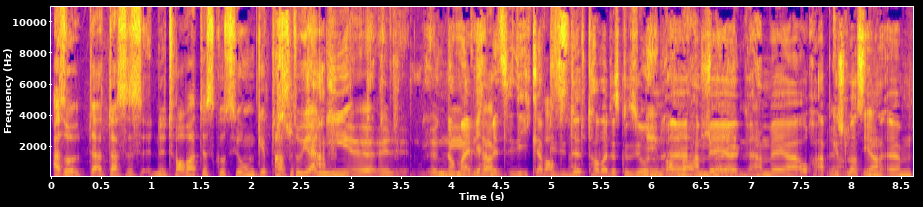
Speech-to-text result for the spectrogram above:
Also, da, dass es eine Torwartdiskussion gibt, hast so, du ja, ja. nie äh, irgendwie Nochmal, wir gesagt, haben jetzt, ich glaube, diese. Torwartdiskussion Nee, äh, wir haben wir mehr ja, reden, ne? haben wir ja auch abgeschlossen. Ja. Ähm,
